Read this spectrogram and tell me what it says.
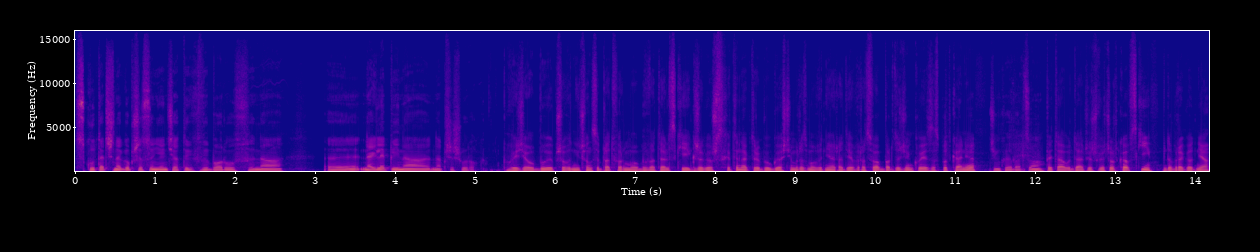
skutecznego przesunięcia tych wyborów na najlepiej na, na przyszły rok. Powiedział były przewodniczący Platformy Obywatelskiej Grzegorz Schetyna, który był gościem rozmowy Dnia Radia Wrocław. Bardzo dziękuję za spotkanie. Dziękuję bardzo. Pytał Dariusz Wieczorkowski. Dobrego dnia.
